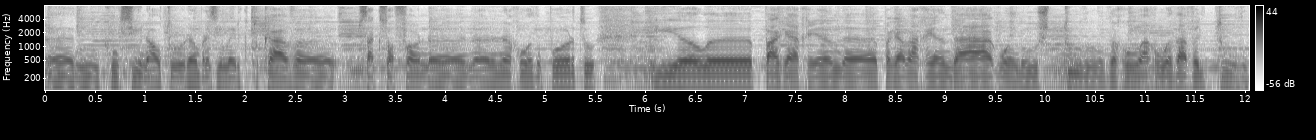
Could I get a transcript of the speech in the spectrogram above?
um, conheci-o na altura, um brasileiro que tocava saxofone na, na Rua do Porto e ele paga a renda, pagava a renda, a água, a luz, tudo da rua. A rua dava-lhe tudo.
